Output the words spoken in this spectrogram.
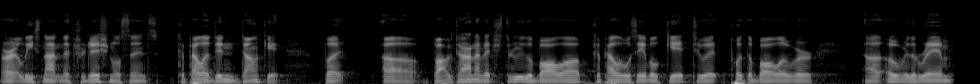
or at least not in the traditional sense. Capela didn't dunk it, but uh, Bogdanovich threw the ball up. Capela was able to get to it, put the ball over uh, over the rim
